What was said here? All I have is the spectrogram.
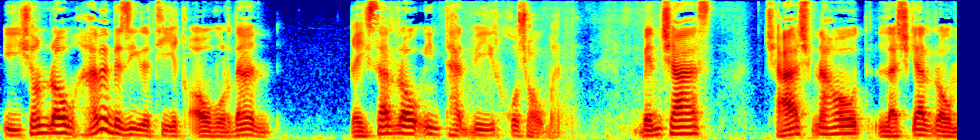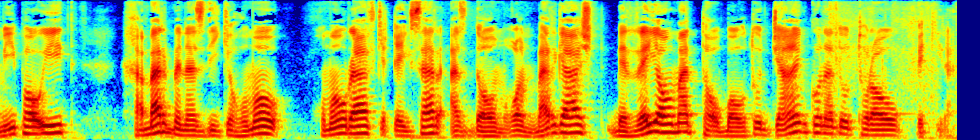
ایشان را همه به زیر تیغ آوردن. قیصر را این تدبیر خوش آمد. بنشست چشم نهاد لشکر را می پایید خبر به نزدیک هما هما رفت که قیصر از دامغان برگشت به ری آمد تا با تو جنگ کند و تو را بگیرد.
